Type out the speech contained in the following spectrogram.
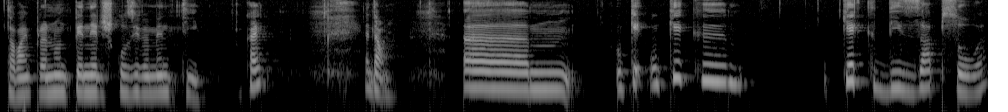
está bem? Para não depender exclusivamente de ti, ok? Então, um, o, que, o, que é que, o que é que dizes à pessoa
